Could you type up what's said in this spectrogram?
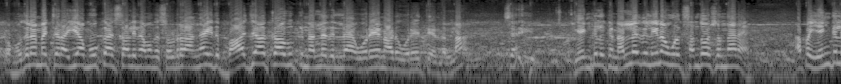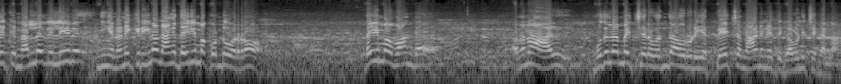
இப்ப முதலமைச்சர் ஐயா மு க ஸ்டாலின் அவங்க சொல்றாங்க இது பாஜகவுக்கு நல்லதில்லை ஒரே நாடு ஒரே தேர்தல்னா. சரி எங்களுக்கு நல்லதில்லைன்னா உங்களுக்கு சந்தோஷம் தானே? அப்ப எங்களுக்கு நல்லதில்லைன்னு நீங்க நினைக்கிறீங்கன்னா நாங்க தைரியமா கொண்டு வர்றோம். தைரியமா வாங்க. அதனால் முதலமைச்சர் வந்து அவருடைய பேச்சை நான் நேற்று கவனிச்சேங்கண்ணா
